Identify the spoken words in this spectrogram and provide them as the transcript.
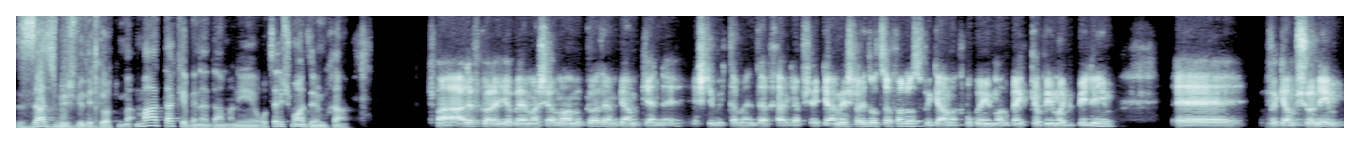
זז בשביל לחיות? מה, מה אתה כבן אדם? אני רוצה לשמוע את זה ממך. תשמע, א' כל לגבי מה שאמרנו קודם, גם כן אה, יש לי מתאמן דרך אגב, שגם יש לו הידרוצפלוס וגם אנחנו רואים הרבה קווים מקבילים אה, וגם שונים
